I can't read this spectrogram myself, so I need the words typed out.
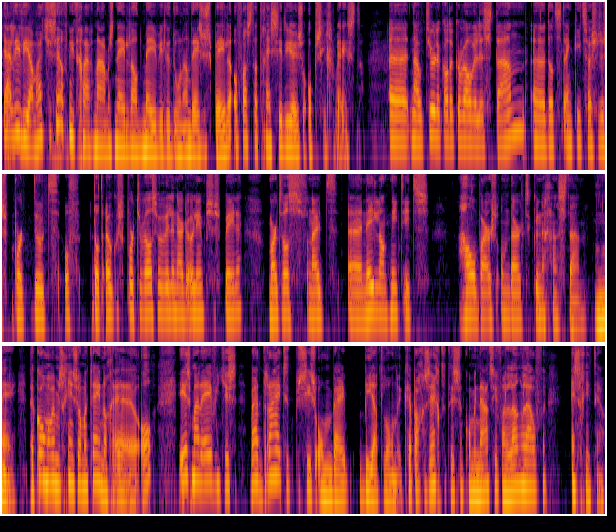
Ja, Lilian, had je zelf niet graag namens Nederland mee willen doen aan deze Spelen? Of was dat geen serieuze optie geweest? Uh, nou, tuurlijk had ik er wel willen staan. Uh, dat is denk ik iets als je de sport doet... of dat elke sporter wel zou willen naar de Olympische Spelen. Maar het was vanuit uh, Nederland niet iets haalbaars om daar te kunnen gaan staan. Nee, daar komen we misschien zo meteen nog op. Eerst maar eventjes, waar draait het precies om bij biathlon? Ik heb al gezegd, het is een combinatie van langlaufen en schieten.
